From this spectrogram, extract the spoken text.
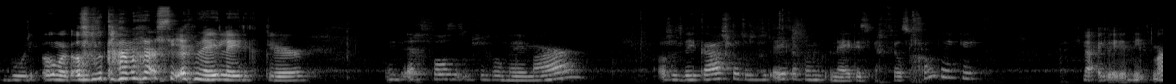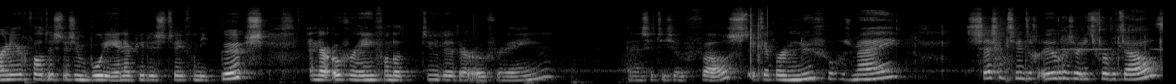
body. Oh my god, op de camera is hij echt een hele lelijke kleur. Niet echt valt het op zich wel mee, maar als het WK speelt of het EK kan ik... Nee, dit is echt veel te groot, denk ik. Nou, ik weet het niet. Maar in ieder geval, het is dus een body. En dan heb je dus twee van die cups. En daar overheen van dat tulle eroverheen. En dan zit hij zo vast. Ik heb er nu volgens mij 26 euro zoiets voor betaald.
